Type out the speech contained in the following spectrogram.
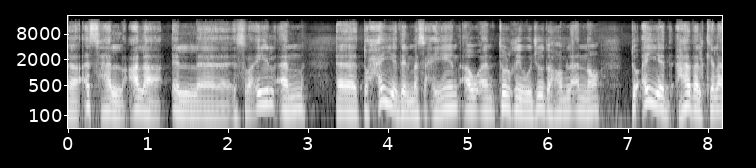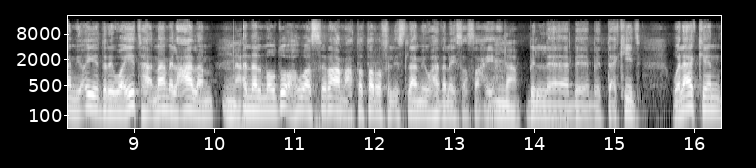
أسهل على إسرائيل أن تحيد المسيحيين أو أن تلغي وجودهم لأنه تؤيد هذا الكلام يؤيد روايتها أمام العالم نعم. أن الموضوع هو صراع مع التطرف الإسلامي وهذا ليس صحيح نعم. بالتأكيد ولكن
